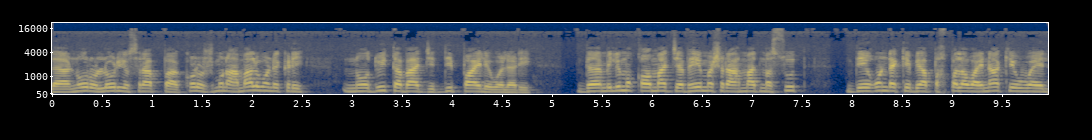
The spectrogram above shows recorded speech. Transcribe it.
له نورو لوریو سره په کړو ژمنو عمل ونه کړي، نو دوی ته به جدي پایلې ولري. د ملي مقاومت جبهې مشر احمد مسعود دې غونډه کې بیا په خپله وینا کې وویل،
